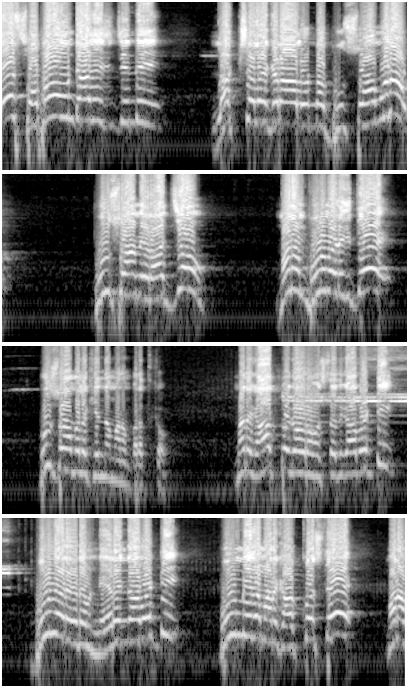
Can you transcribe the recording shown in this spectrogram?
ఏ స్వభావం ఉంటే ఆదేశించింది? లక్షల ఎకరాలు ఉన్న భూస్వాములు భూస్వామి రాజ్యం మనం భూమి అడిగితే భూస్వాముల కింద మనం బ్రతకం. మనకు ఆత్మగౌరవం వస్తుంది కాబట్టి భూమి అడగడం నేరం కాబట్టి భూమి మీద మనకు హక్కు వస్తే మనం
